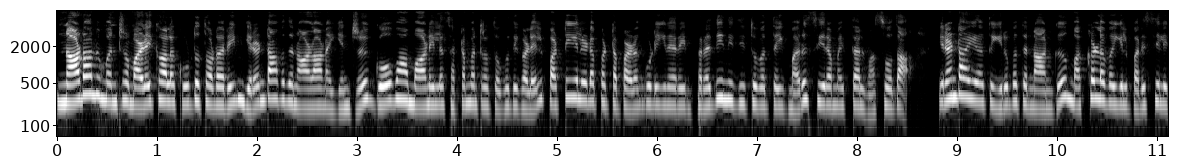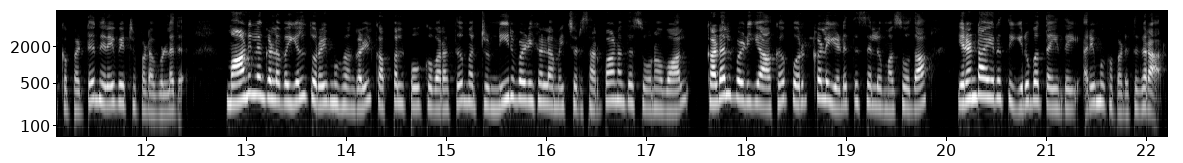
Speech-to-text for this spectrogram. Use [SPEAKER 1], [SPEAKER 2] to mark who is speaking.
[SPEAKER 1] நாடாளுமன்ற மழைக்கால கூட்டத்தொடரின் இரண்டாவது நாளான இன்று கோவா மாநில சட்டமன்ற தொகுதிகளில் பட்டியலிடப்பட்ட பழங்குடியினரின் பிரதிநிதித்துவத்தை மறுசீரமைத்தல் மசோதா இரண்டாயிரத்து இருபத்தி நான்கு மக்களவையில் பரிசீலிக்கப்பட்டு நிறைவேற்றப்பட உள்ளது மாநிலங்களவையில் துறைமுகங்கள் கப்பல் போக்குவரத்து மற்றும் நீர்வழிகள் அமைச்சர் சர்பானந்த சோனோவால் கடல் வழியாக பொருட்களை எடுத்து செல்லும் மசோதா இரண்டாயிரத்து இருபத்தைந்தை அறிமுகப்படுத்துகிறார்.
